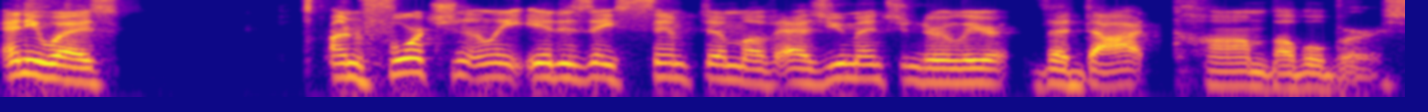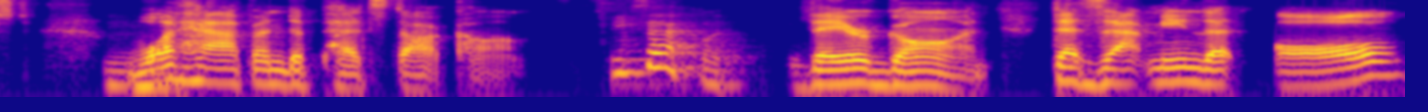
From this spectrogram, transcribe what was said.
Anyways, unfortunately, it is a symptom of, as you mentioned earlier, the dot com bubble burst. Mm-hmm. What happened to pets.com? Exactly. They are gone. Does that mean that all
